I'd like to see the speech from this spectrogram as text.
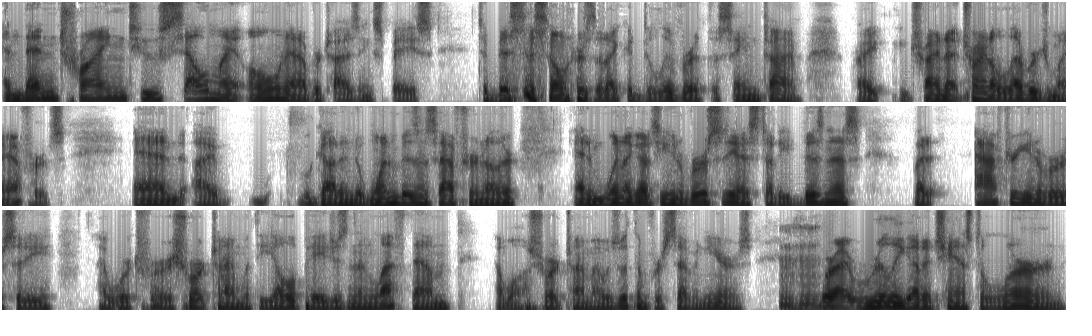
and then trying to sell my own advertising space to business owners that I could deliver at the same time, right? Trying to trying to leverage my efforts. And I got into one business after another. And when I got to university, I studied business. But after university, I worked for a short time with the Yellow Pages and then left them. Uh, well, short time. I was with them for seven years, mm-hmm. where I really got a chance to learn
